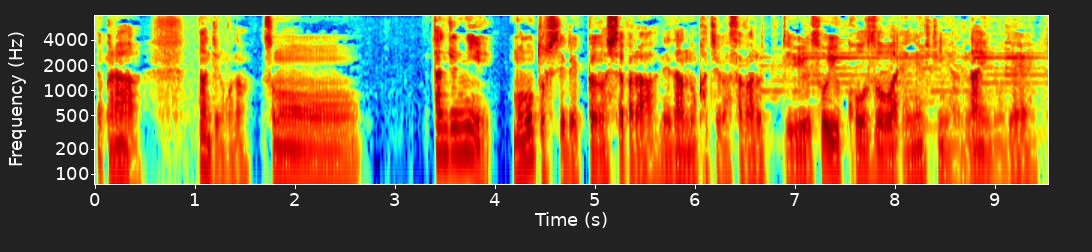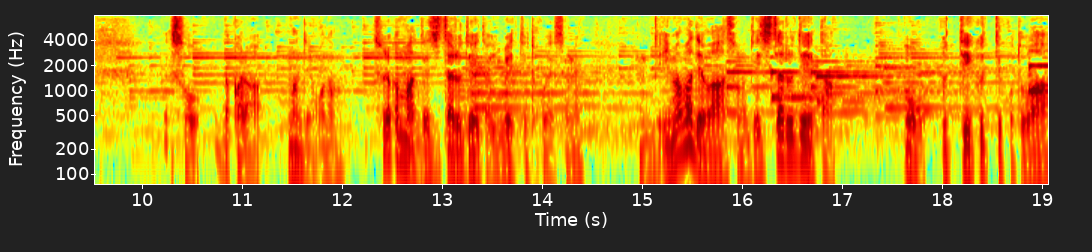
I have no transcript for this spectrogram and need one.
だから、なんていうのかな。その、単純に物として劣化がしたから値段の価値が下がるっていう、そういう構造は NFT にはないので、そう。だから、なんていうのかな。それがまあデジタルデータゆえってとこですよね。うん、で今まではそのデジタルデータを売っていくってことは、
